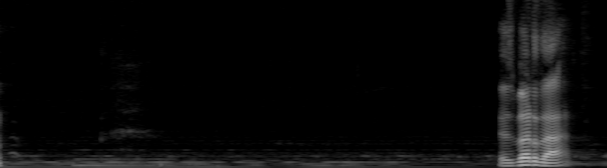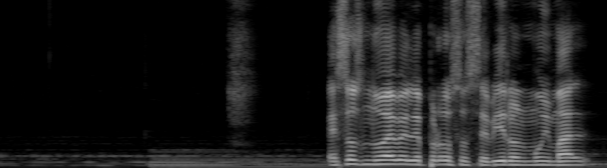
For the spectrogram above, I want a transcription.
Es verdad. Esos nueve leprosos se vieron muy mal.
